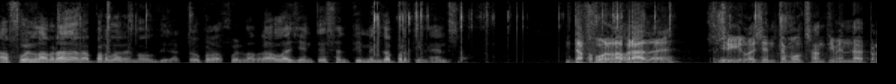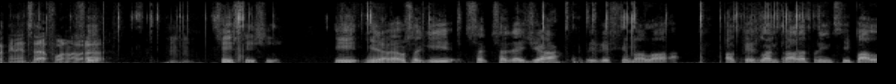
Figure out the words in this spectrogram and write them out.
a Fuentlabrada, ara parlarem amb el director, però a Fuentlabrada la gent té sentiment de pertinença. De Fuenlabrada, eh? Fuenlabrada, O sigui, la gent té molt sentiment de pertinença de Fuenlabrada. Sí, sí, sí. I mira, veus, aquí s'accedeix ja, diguéssim, a la, al que és l'entrada principal.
